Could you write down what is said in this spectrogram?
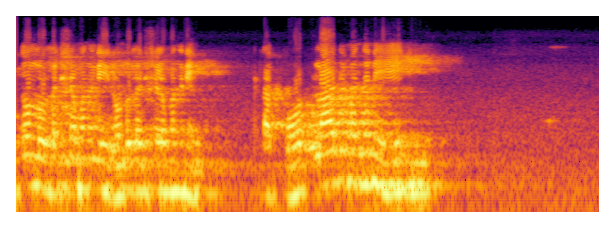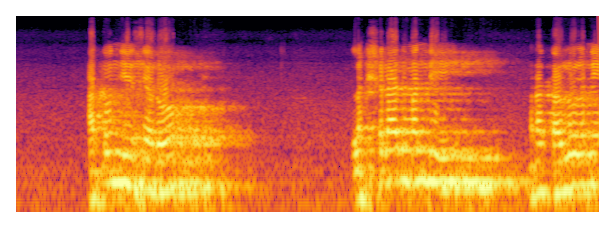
యుద్ధంలో లక్ష మందిని రెండు లక్షల మందిని అట్లా కోట్లాది మందిని అర్థం చేశారో లక్షలాది మంది మన తల్లులని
